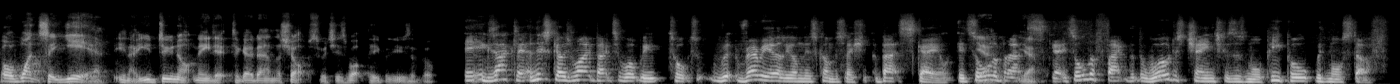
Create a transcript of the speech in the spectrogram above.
or once a year. You know, you do not need it to go down the shops, which is what people use it for. Exactly. And this goes right back to what we talked very early on this conversation about scale. It's all about yeah. scale. It's all the fact that the world has changed because there's more people with more stuff.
